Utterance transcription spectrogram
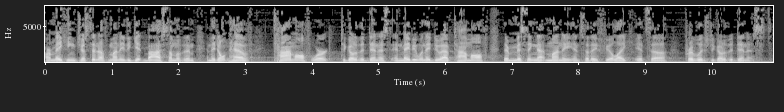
are making just enough money to get by some of them and they don't have time off work to go to the dentist, and maybe when they do have time off, they're missing that money, and so they feel like it's a privilege to go to the dentist.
